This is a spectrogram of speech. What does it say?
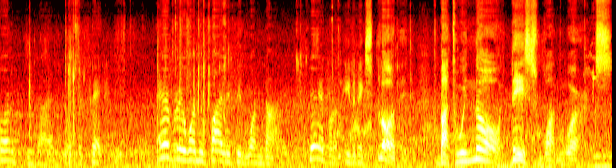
first design was effective. Everyone who piloted one died. Several Even exploded. But we know this one works.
